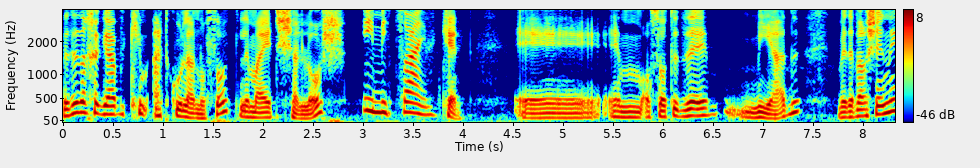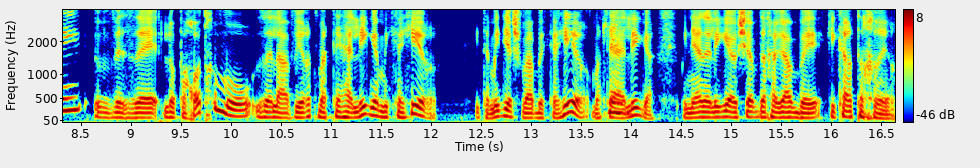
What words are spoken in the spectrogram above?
וזה דרך אגב כמעט כולן עושות, למעט שלוש. עם מצרים. כן. אה, הן עושות את זה מיד. ודבר שני, וזה לא פחות חמור, זה להעביר את מטה הליגה מקהיר היא תמיד ישבה בקהיר, מטה כן. הליגה. בניין הליגה יושב, דרך אגב, בכיכר תחריר.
